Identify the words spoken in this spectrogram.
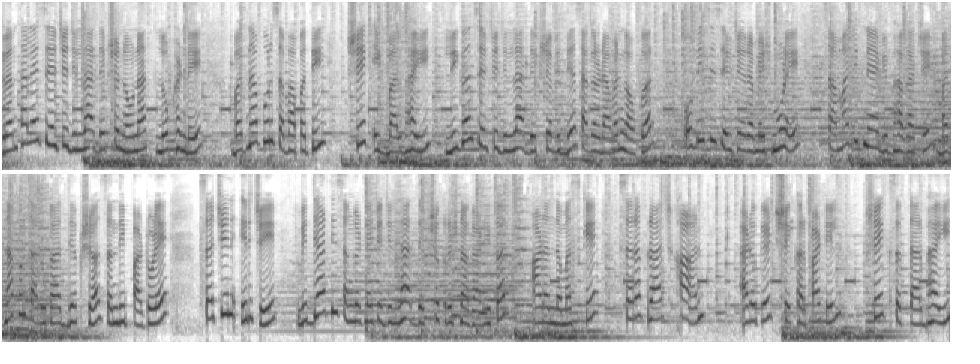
ग्रंथालय सेलचे जिल्हा अध्यक्ष नवनाथ लोखंडे बदनापूर सभापती शेख इकबाल भाई लिगल सेलचे जिल्हा अध्यक्ष विद्यासागर डावणगावकर ओबीसी सेलचे रमेश मुळे सामाजिक न्याय विभागाचे बदनापूर तालुका अध्यक्ष संदीप पाटोळे सचिन इरचे विद्यार्थी संघटनेचे जिल्हा अध्यक्ष कृष्णा गाडेकर आनंद मस्के सरफराज खान ॲडव्होकेट शेखर पाटील शेख सत्तार भाई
